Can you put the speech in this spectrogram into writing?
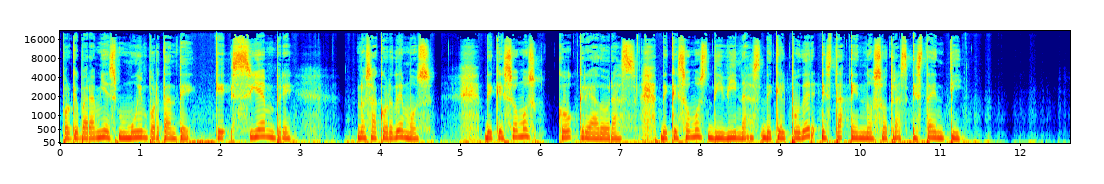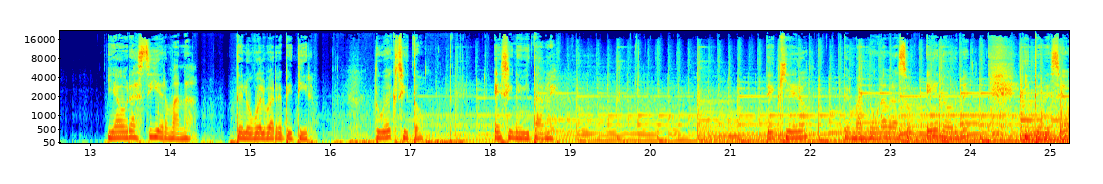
porque para mí es muy importante que siempre nos acordemos de que somos co-creadoras, de que somos divinas, de que el poder está en nosotras, está en ti. Y ahora sí, hermana, te lo vuelvo a repetir, tu éxito es inevitable. Te quiero te mando un abrazo enorme y te deseo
